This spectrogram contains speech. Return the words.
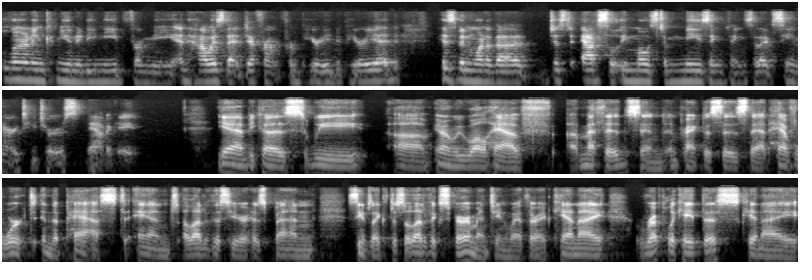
learning community need from me, and how is that different from period to period? Has been one of the just absolutely most amazing things that I've seen our teachers navigate. Yeah, because we um, you know, we all have uh, methods and, and practices that have worked in the past. And a lot of this year has been, seems like just a lot of experimenting with, all right, can I replicate this? Can I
